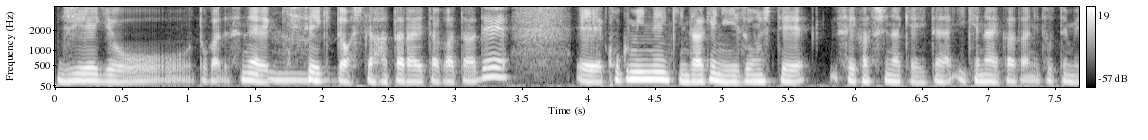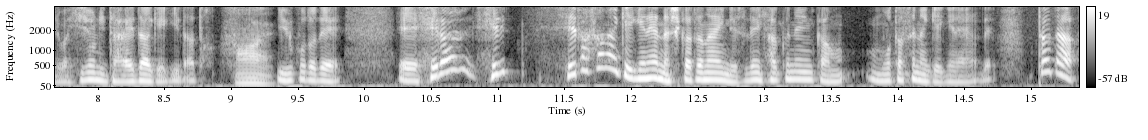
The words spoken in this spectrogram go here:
自営業とかですね、非正規として働いた方で、えー国民年金だけに依存して生活しなきゃいけないいけない方にとってみれば非常に大打撃だとはい。いうことで、えー減ら減減らさなきゃいけないのは仕方ないんですね、100年間持たせなきゃいけないので、ただ、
